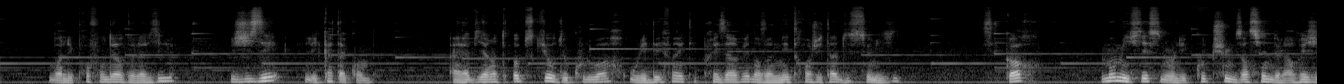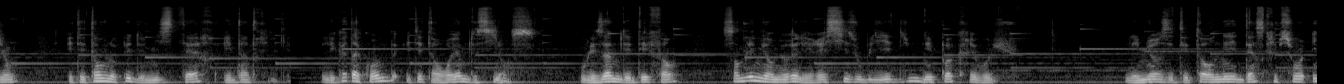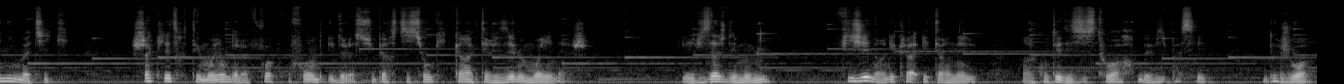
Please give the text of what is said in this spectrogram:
dans les profondeurs de la ville, gisaient les catacombes, un labyrinthe obscur de couloirs où les défunts étaient préservés dans un étrange état de semi-vie. Ces corps, momifiés selon les coutumes anciennes de la région, étaient enveloppés de mystères et d'intrigues. Les catacombes étaient un royaume de silence, où les âmes des défunts semblaient murmurer les récits oubliés d'une époque révolue. Les murs étaient ornés d'inscriptions énigmatiques, chaque lettre témoignant de la foi profonde et de la superstition qui caractérisait le Moyen Âge. Les visages des momies, figés dans l'éclat éternel, racontaient des histoires de vie passée, de joie,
